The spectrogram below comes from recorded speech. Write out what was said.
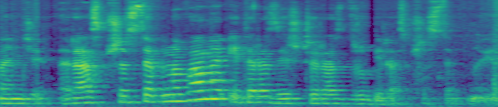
Będzie raz przestępnowane i teraz jeszcze raz drugi raz przestępnujemy.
